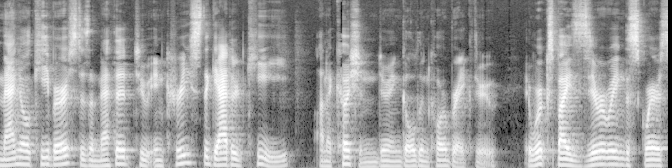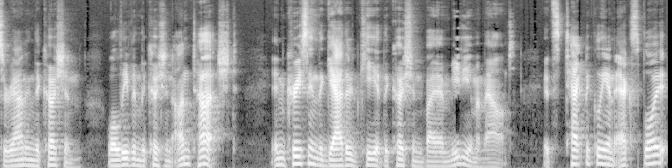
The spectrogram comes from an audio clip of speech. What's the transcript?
Manual qi burst is a method to increase the gathered qi on a cushion during golden core breakthrough. It works by zeroing the squares surrounding the cushion while leaving the cushion untouched, increasing the gathered qi at the cushion by a medium amount. It's technically an exploit,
